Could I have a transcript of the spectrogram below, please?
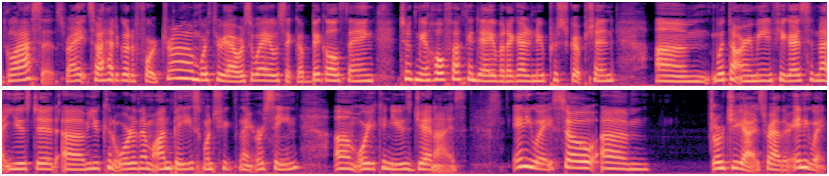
glasses, right? So I had to go to Fort Drum. We're three hours away. It was like a big old thing. It took me a whole fucking day, but I got a new prescription um, with the Army. And if you guys have not used it, um, you can order them on base once you are seen, um, or you can use Gen Eyes. Anyway, so um, or GIs rather. Anyway,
